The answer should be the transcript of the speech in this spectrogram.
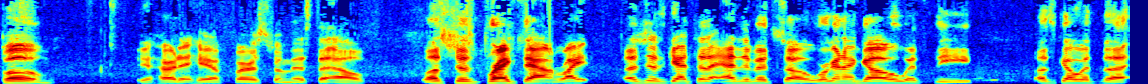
Boom. You heard it here first from Mr. Elf. Let's just break down, right? Let's just get to the end of it. So we're to go with the Let's go with the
